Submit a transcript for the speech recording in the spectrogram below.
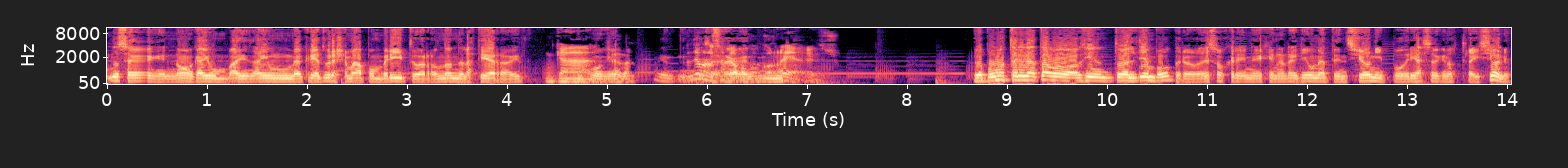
No sé, que no, que hay, un, hay, una criatura llamada Pomberito rondando las tierras, ¿viste? Claro. Que- claro. eh, Nosotros o lo sacamos con correa. Lo podemos tener atado así en todo el tiempo, pero eso gener- generaría una tensión y podría hacer que nos traicione.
